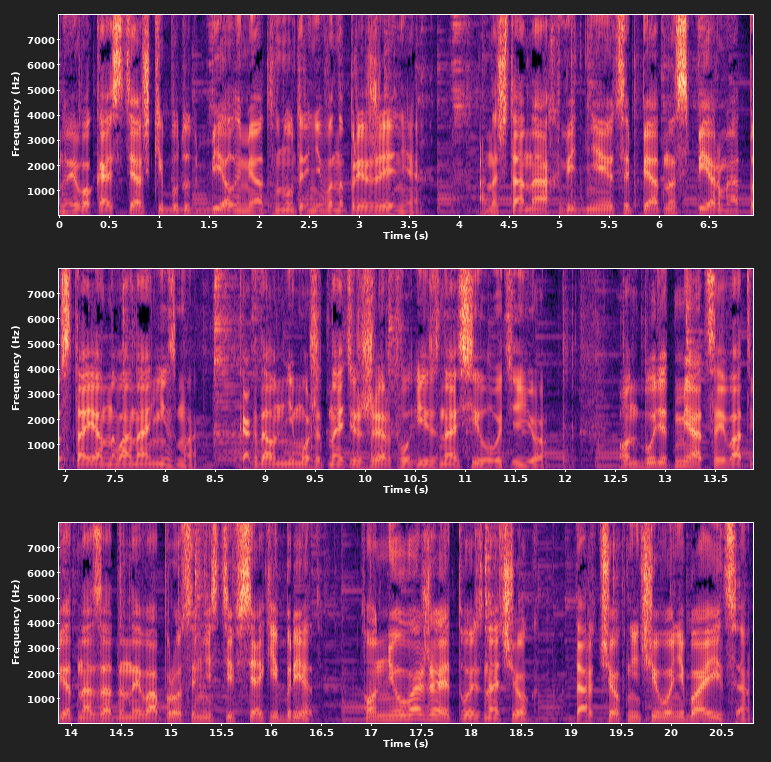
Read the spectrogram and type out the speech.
но его костяшки будут белыми от внутреннего напряжения, а на штанах виднеются пятна спермы от постоянного анонизма, когда он не может найти жертву и изнасиловать ее. Он будет мяться и в ответ на заданные вопросы нести всякий бред. Он не уважает твой значок. Торчок ничего не боится.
